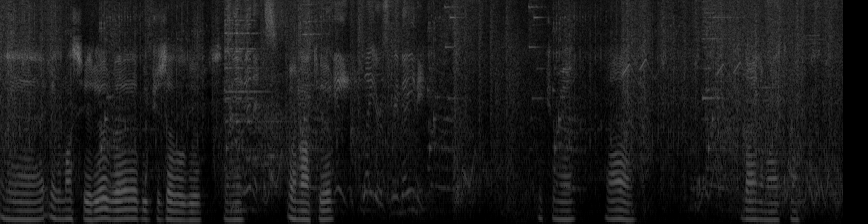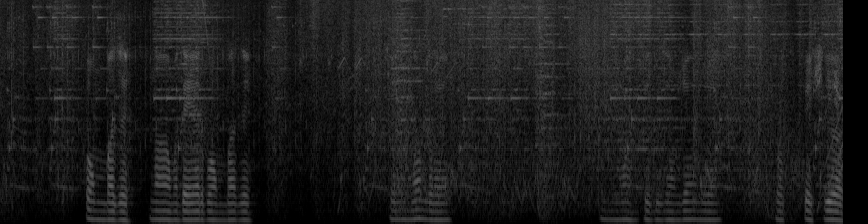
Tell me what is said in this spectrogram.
eee, elmas veriyor ve bu güzel oluyor. Seni ön atıyor. Hükümü. Aa. Dynamite mı? Bombacı. Namı değer bombacı. Gelin lan buraya. Mahvedeceğim gelin buraya. Bak bekliyor.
